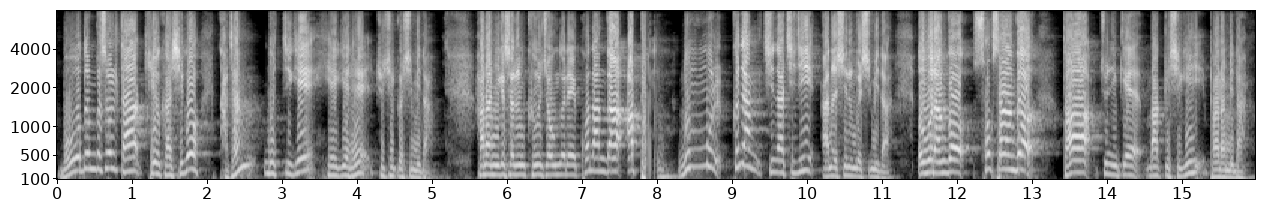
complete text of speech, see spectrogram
모든 것을 다 기억하시고 가장 멋지게 해결해 주실 것입니다. 하나님께서는 그 정도의 고난과 아픔, 눈물 그냥 지나치지 않으시는 것입니다. 억울한 거, 속상한 거 다 주님께 맡기시기 바랍니다.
